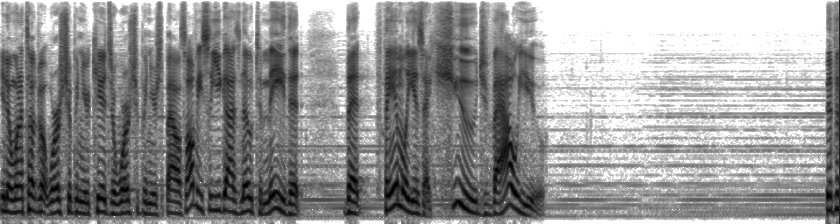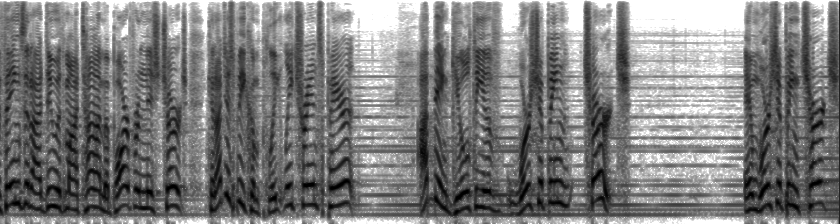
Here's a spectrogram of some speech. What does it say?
you know, when I talked about worshiping your kids or worshiping your spouse, obviously you guys know to me that that family is a huge value. That the things that I do with my time apart from this church, can I just be completely transparent? I've been guilty of worshiping church and worshiping church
